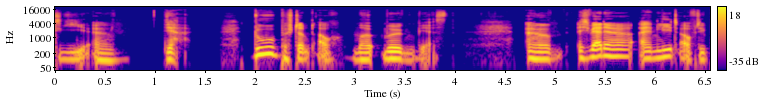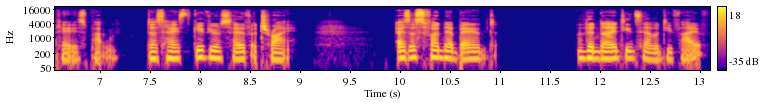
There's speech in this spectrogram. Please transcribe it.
die, ähm, ja, du bestimmt auch mögen wirst. Ähm, ich werde ein Lied auf die Playlist packen. Das heißt Give Yourself a Try. Es ist von der Band The 1975.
